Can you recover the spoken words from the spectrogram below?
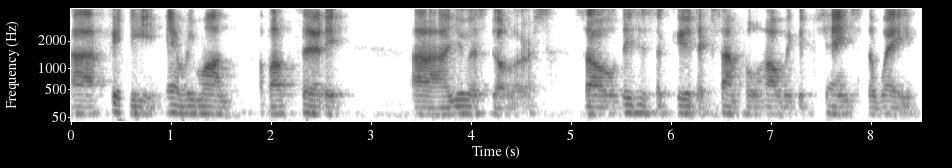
uh, fee every month, about 30 uh, US dollars. So this is a good example how we could change the way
